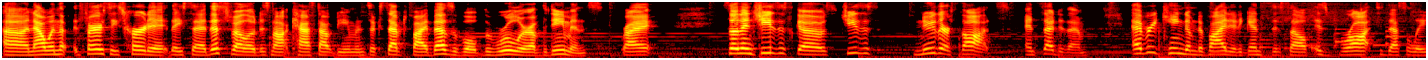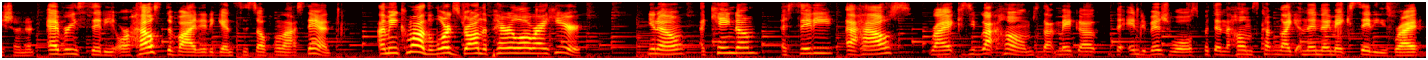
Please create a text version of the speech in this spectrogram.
Uh, now, when the Pharisees heard it, they said, This fellow does not cast out demons except by Beelzebub, the ruler of the demons, right? So then Jesus goes, Jesus knew their thoughts and said to them, Every kingdom divided against itself is brought to desolation, and every city or house divided against itself will not stand. I mean, come on, the Lord's drawing the parallel right here. You know, a kingdom, a city, a house, right? Because you've got homes that make up the individuals, but then the homes come like, and then they make cities, right?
